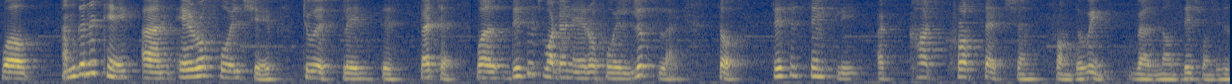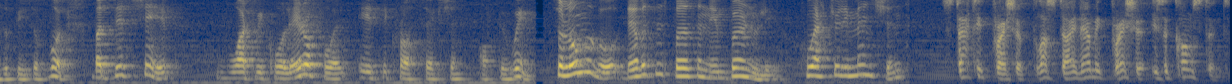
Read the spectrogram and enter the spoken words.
Well, I'm going to take an aerofoil shape to explain this better. Well, this is what an aerofoil looks like. So this is simply a cut cross section from the wing. Well, not this one, this is a piece of wood. But this shape, what we call aerofoil, is the cross section of the wing. So long ago, there was this person named Bernoulli who actually mentioned Static pressure plus dynamic pressure is a constant.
